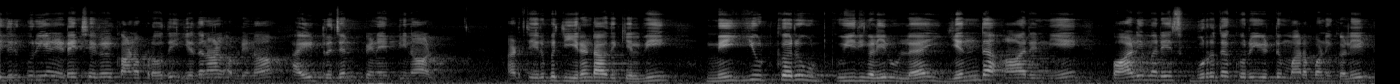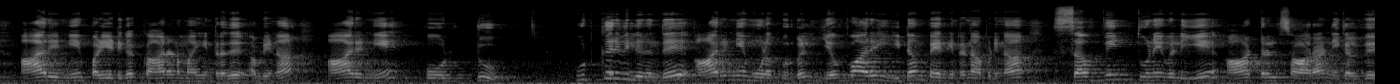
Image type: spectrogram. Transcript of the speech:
எதிர்குரியன் இடைச்செயல்கள் காணப்படுவது எதனால் அப்படின்னா ஹைட்ரஜன் பிணைப்பினால். அடுத்து இருபத்தி இரண்டாவது கேள்வி மெய்யுட்கரு உயிரிகளில் உள்ள எந்த ஆர்என்ஏ பாலிமரேஸ் புரத குறியீட்டு மரபணுக்களில் ஆர்என்ஏ படியெடுக்க காரணமாகின்றது அப்படின்னா ஆர்என்ஏ போல் டூ. உட்கருவிலிருந்து ஆர்என்ஏ மூலக்கூறுகள் எவ்வாறு இடம்பெயர்கின்றன அப்படின்னா சவ்வின் துணைவழியே ஆற்றல் சாரா நிகழ்வு.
